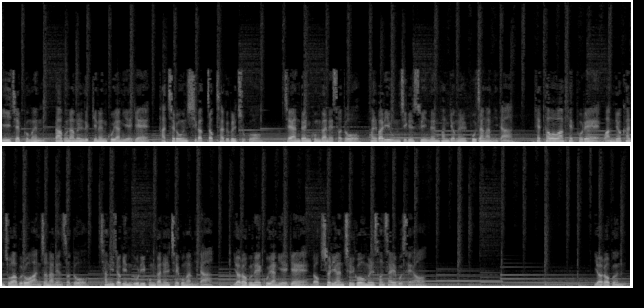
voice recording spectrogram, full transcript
이 제품은 따분함을 느끼는 고양이에게 다채로운 시각적 자극을 주고 제한된 공간에서도 활발히 움직일 수 있는 환경을 보장합니다. 캣타워와 캣폴의 완벽한 조합으로 안전하면서도 창의적인 놀이 공간을 제공합니다. 여러분의 고양이에게 럭셔리한 즐거움을 선사해보세요. 여러분,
